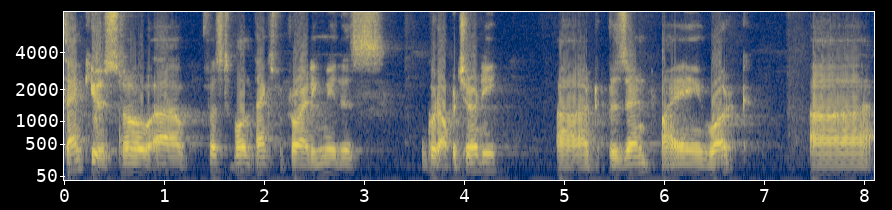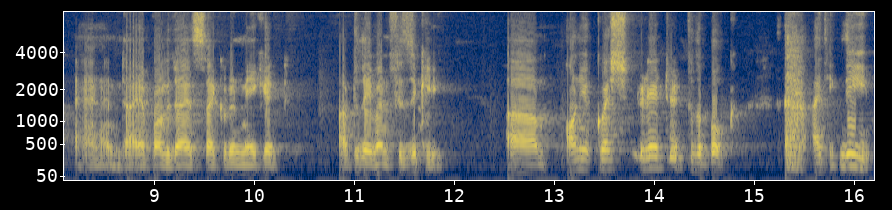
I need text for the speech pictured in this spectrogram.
thank you. So first of all, thanks for providing me this good opportunity to present my work uh, and I apologize I couldn't make it uh, to the event physically. Um, on your question related to the book, I think the,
